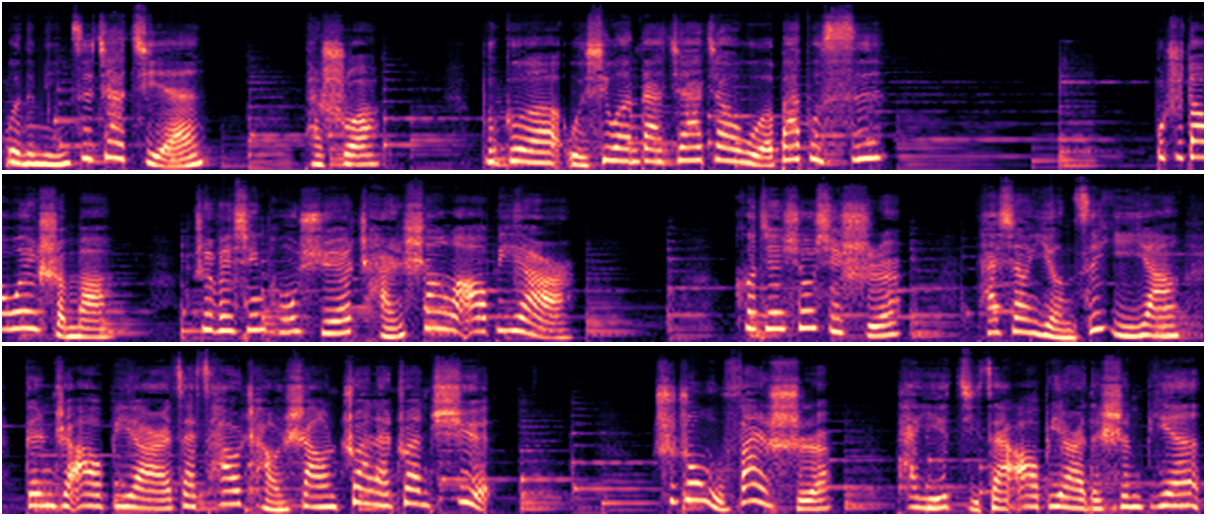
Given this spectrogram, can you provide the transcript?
我的名字叫简，他说。不过我希望大家叫我巴布斯。不知道为什么，这位新同学缠上了奥比尔。课间休息时，他像影子一样跟着奥比尔在操场上转来转去。吃中午饭时，他也挤在奥比尔的身边。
